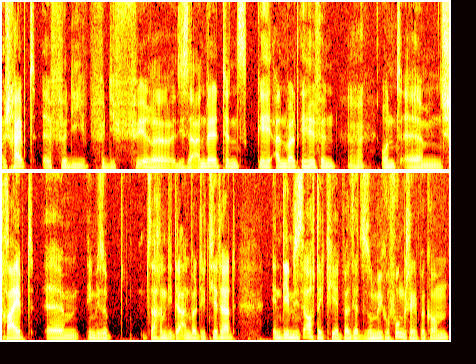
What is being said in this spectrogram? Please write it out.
schreibt äh, für die, für die, für ihre, diese Anwältins, Anwaltgehilfin Mhm. und ähm, schreibt ähm, irgendwie so Sachen, die der Anwalt diktiert hat, indem sie es auch diktiert, weil sie hat so ein Mikrofon geschenkt bekommen,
